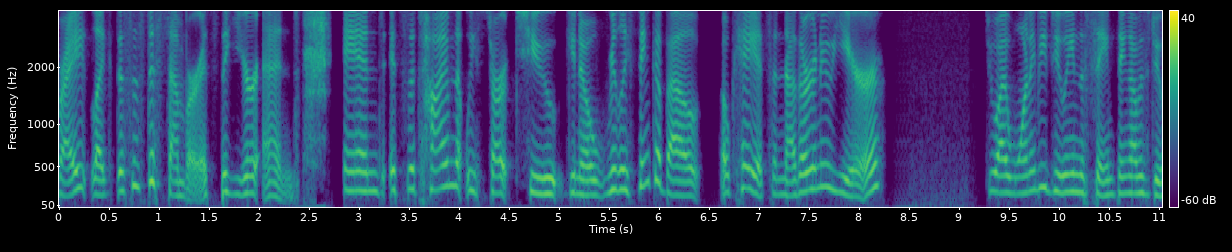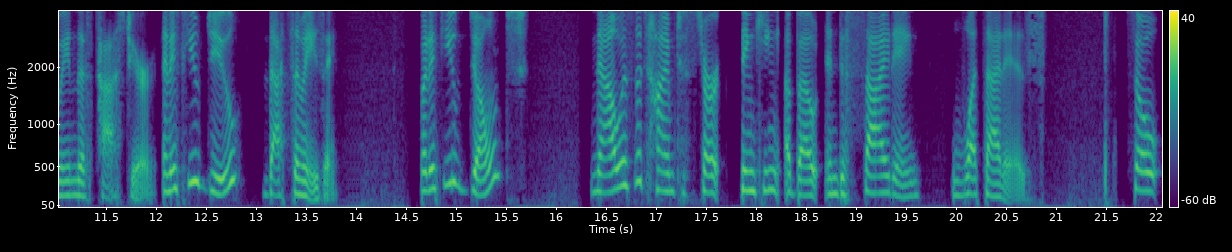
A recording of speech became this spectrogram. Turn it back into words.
right? Like this is December, it's the year end. And it's the time that we start to, you know, really think about okay, it's another new year. Do I want to be doing the same thing I was doing this past year? And if you do, that's amazing. But if you don't, now is the time to start thinking about and deciding what that is. So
